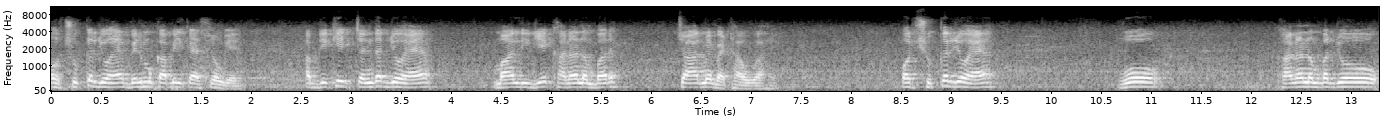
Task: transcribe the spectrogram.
और शुक्र जो है बिल मुकाबिल कैसे होंगे? अब देखिए, चंद्र जो है, मान लीजिए खाना नंबर चार में बैठा हुआ है। और शुक्र जो है, वो खाना नंबर जो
